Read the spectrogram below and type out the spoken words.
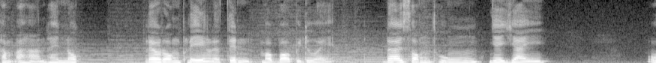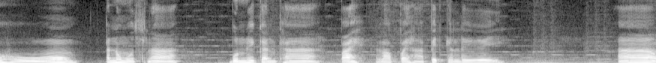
ทำอาหารให้นก แล้วร้องเพลงแล้วเต้นมาบอกไปด้วย ได้สองถุงใหญ่ ๆ โอ้โห อนุโมทนาบุญด้วยกันค่ะ ไป เราไปหาเป็ดกันเลย อ้าว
